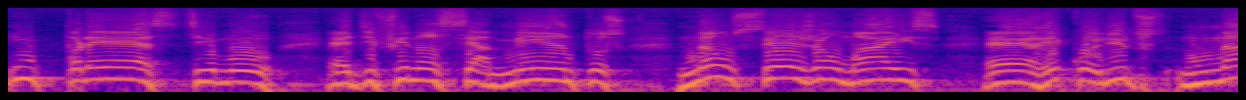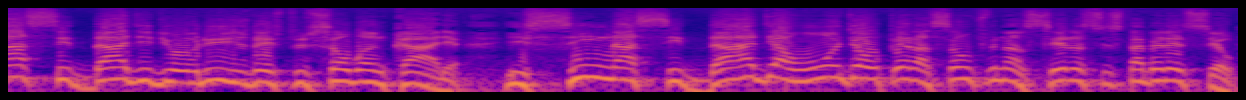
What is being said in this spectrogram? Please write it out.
empréstimo, eh, de financiamentos, não sejam mais eh, recolhidos na cidade de origem da instituição bancária, e sim na cidade aonde a operação financeira se estabeleceu.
